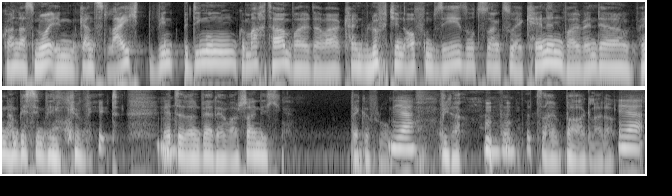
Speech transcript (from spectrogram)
kann das nur in ganz leicht Windbedingungen gemacht haben, weil da war kein Lüftchen auf dem See sozusagen zu erkennen, weil wenn der, wenn ein bisschen Wind geweht hätte, mhm. dann wäre der wahrscheinlich weggeflogen. Ja. Wieder mit seinem Paraglider. Ja.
